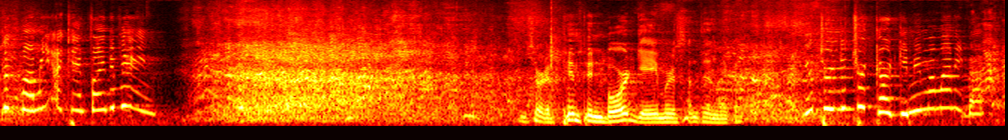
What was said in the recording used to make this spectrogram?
Look, Mommy, I can't find a vein. Some sort of pimping board game or something like that. You turned the trick card. Give me my money back.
